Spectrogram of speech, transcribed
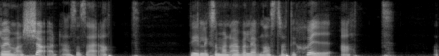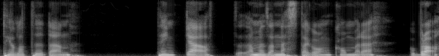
då är man körd. Alltså så här att det är liksom en överlevnadsstrategi att, att hela tiden tänka att ja, men så här, nästa gång kommer det gå bra.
